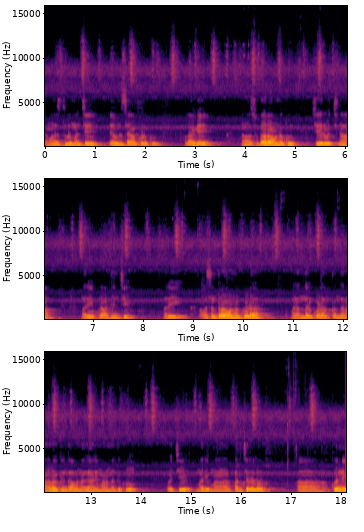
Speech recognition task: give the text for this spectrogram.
యమనస్తులు మంచి దేవుని సేవకుడుకు అలాగే ఆ, సుబ్బారావణకు చేరువచ్చిన మరి ప్రార్థించి మరి వసంతరావణకు కూడా మరి కూడా కొంత అనారోగ్యంగా ఉన్నా కానీ మన మధ్యకు వచ్చి మరి మా పరిచయలో కొన్ని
